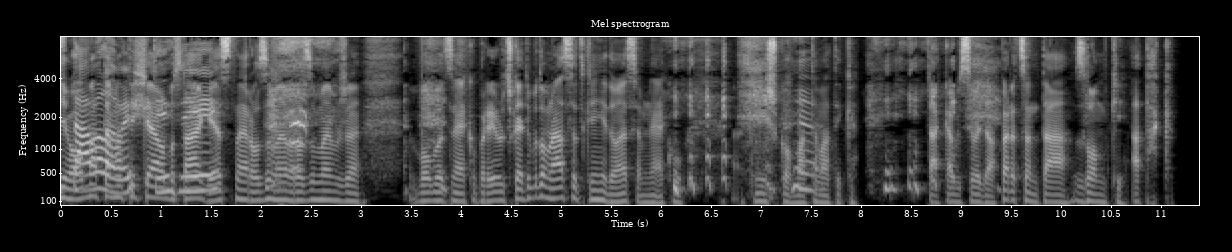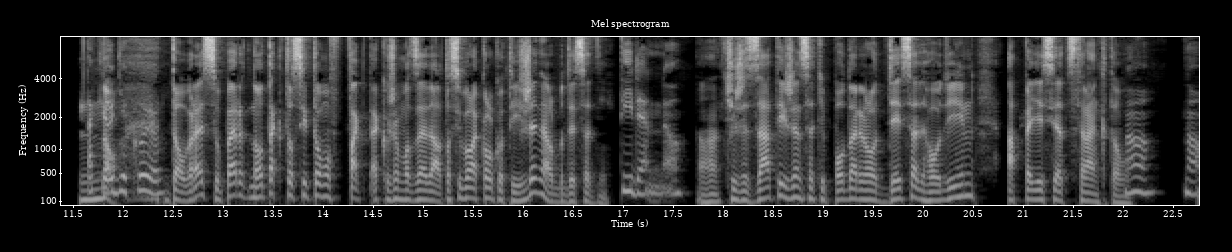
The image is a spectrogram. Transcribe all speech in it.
knihu o matematike, alebo tak, jasné, rozumiem, rozumiem, že vôbec nejakú príručku. Ja ti potom následky knihy donesem nejakú knižku o matematike. Tak, aby si vedela percentá, zlomky a tak. Tak no, děkuju. Dobre, super. No tak to si tomu fakt akože moc nedal. To si bola koľko týždeň alebo 10 dní? Týden, no. Aha, čiže za týždeň sa ti podarilo 10 hodín a 50 strán k tomu. No, no,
